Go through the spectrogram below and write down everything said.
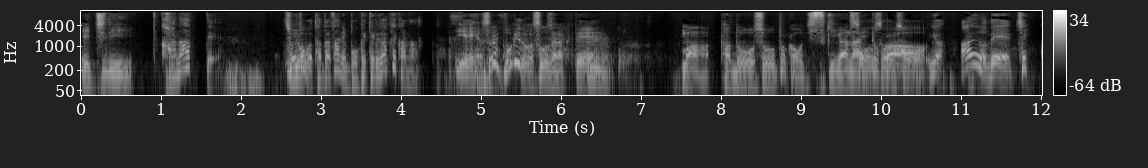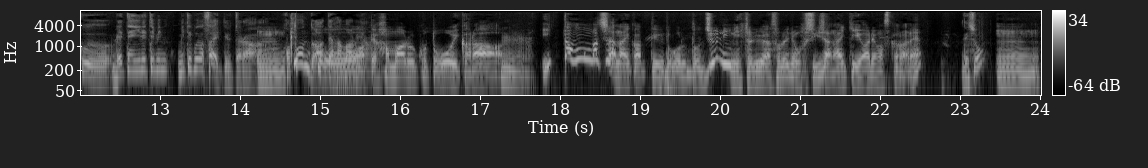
HD。かなって。それともただ単にボケてるだけかないやいや、それはボケとかそうじゃなくて、うん。まあ、多動症とか落ち着きがないとか、そうそうそう。いや、ああいうので、チェック、レ点入れてみ、見てくださいって言ったら、うんほとんど当てはまる当てはまること多いから、うん。言ったもん勝ちじゃないかっていうところと、10人に1人ぐらいはそれでも不思議じゃないって言われますからね。でしょ？うん。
